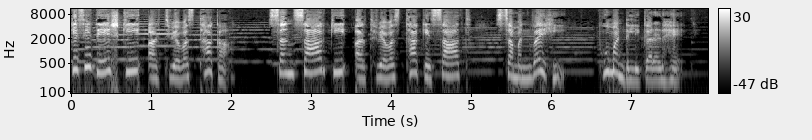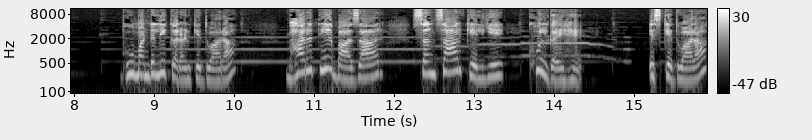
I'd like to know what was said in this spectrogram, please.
किसी देश की अर्थव्यवस्था का, संसार की अर्थव्यवस्था के साथ समन्वय ही भूमंडलीकरण है। भूमंडलीकरण के द्वारा भारतीय बाज़ार संसार के लिए खुल गए हैं। इसके द्वारा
